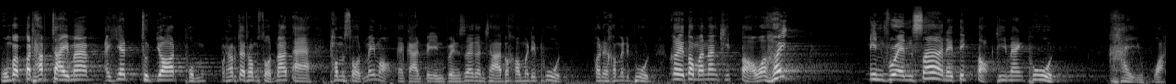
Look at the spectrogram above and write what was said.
ผมแบบประทับใจมากไอ้เหี้ยสุดยอดผมประทับใจทอมโสดมากแต่ทอมโสดไม่เหมาะกับการเป็นอินฟลูเอนเซอร์กัญชาเพราะเขาไม่ได้พูดเพราะเนี่ยเขาไม่ได้พูด ก็เลยต้องมานั่งคิดต่อว่าเฮ้ยอินฟลูเอนเซอร์ใน TikTok ที่แม่งพูดใครวะ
